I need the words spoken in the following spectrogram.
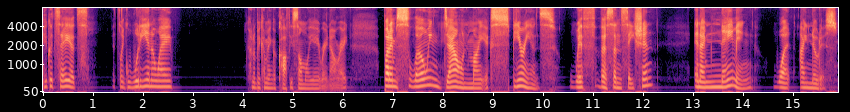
you could say it's it's like woody in a way. Kind of becoming a coffee sommelier right now, right? But I'm slowing down my experience with the sensation and I'm naming what I notice.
